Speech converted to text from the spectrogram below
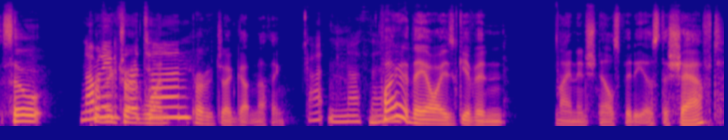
So Nominated Perfect for a Drug won. ton. Perfect Drug got nothing. Got nothing. Why are they always giving Nine Inch Nails videos the shaft?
